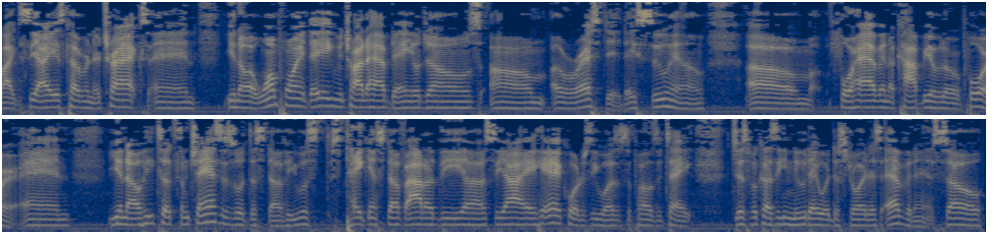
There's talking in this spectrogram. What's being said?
like the cia is covering their tracks and you know at one point they even try to have daniel jones um, arrested. They sue him um, for having a copy of the report. And you know he took some chances with the stuff. He was taking stuff out of the uh, cia headquarters he wasn't supposed to take just because he knew they would destroy this evidence. So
